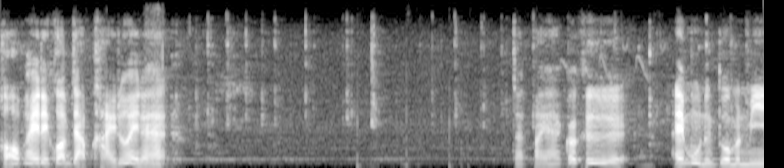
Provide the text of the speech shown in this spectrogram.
ขออภัยในความจับขายด้วยนะฮะ จัดไปฮะ ก็คือ ไอ้หมูหนึ่งตัวมันมี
